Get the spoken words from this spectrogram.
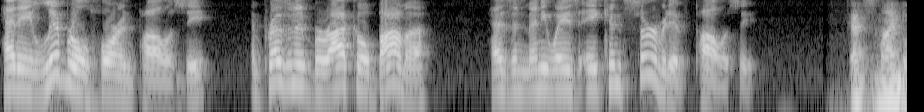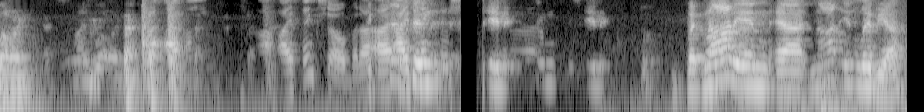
had a liberal foreign policy, and President Barack Obama has in many ways a conservative policy. That's mind blowing. I, I, I- I think so, but I, I think in, that, in, in, but not in uh, not in Libya.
